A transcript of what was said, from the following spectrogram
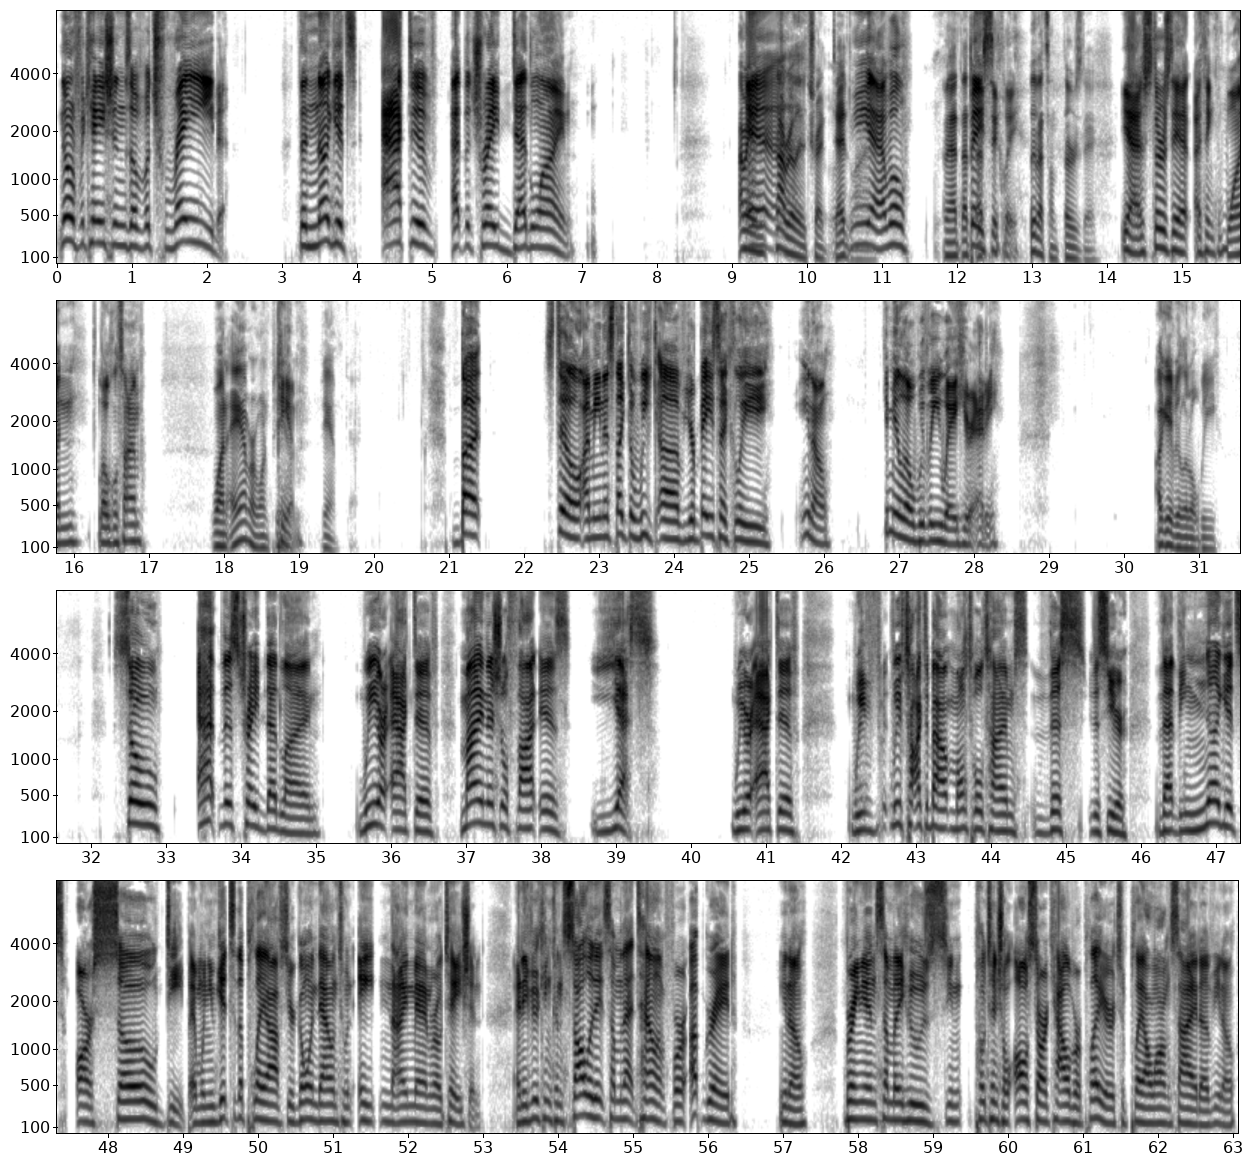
Notifications of a trade. The Nuggets active at the trade deadline. I mean, Eh, not really the trade deadline. Yeah, well, I mean, that, that, basically. I believe that's on Thursday. Yeah, it's Thursday at I think one local time, 1 a.m. or 1 p.m. PM. PM. Okay. But still, I mean, it's like the week of you're basically, you know, give me a little leeway here, Eddie. I'll give you a little wee. So at this trade deadline, we are active. My initial thought is yes, we are active. We've we've talked about multiple times this this year that the Nuggets are so deep, and when you get to the playoffs, you're going down to an eight nine man rotation. And if you can consolidate some of that talent for upgrade, you know, bring in somebody who's you know, potential all star caliber player to play alongside of you know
